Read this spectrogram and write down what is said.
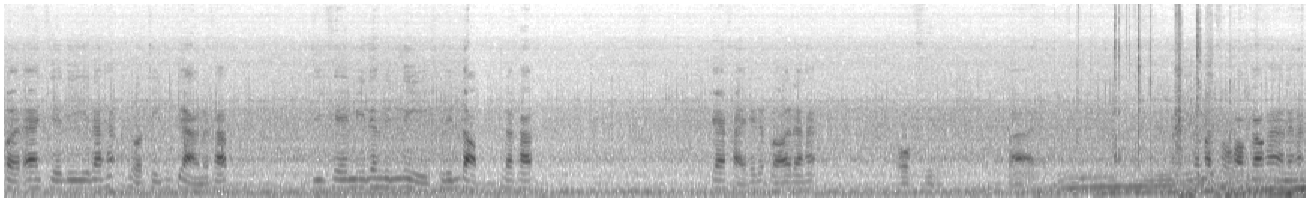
เปิดแอร์เกียร์ดีนะฮะโหลดทิ้งทุกอย่างนะครับ DK มีเรื่องลิ้นหลีลิ้นดอบนะครับ แก้ไขให้เรียบร้อยนะฮะ โอเคบายอันนี้น้ำมันโซฮอล95นะฮะ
